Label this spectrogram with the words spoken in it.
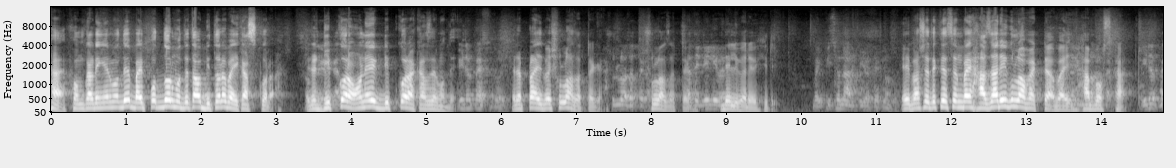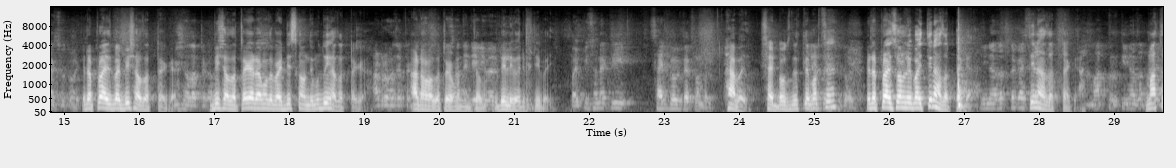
হ্যাঁ ফোম কাটিং এর মধ্যে ভাই পদ্মর মধ্যে তাও ভিতরে ভাই কাজ করা। এটা ডিপ করা অনেক ডিপ করা কাজের মধ্যে। এটা প্রাইস ভাই ষোলো হাজার টাকা। ষোলো হাজার টাকা। ডেলিভারি ফ্রি এই পাশে দেখতেছেন ভাই হাজারি গোলাপ একটা ভাই হাফ বক্স খাট। এটা প্রাইস ভাই? বিশ হাজার টাকা। বিশ হাজার টাকা। এটার মধ্যে ভাই ডিসকাউন্ট দিব দুই হাজার টাকা। আঠারো হাজার টাকা। ডেলিভারি ফ্রি ভাই। পিছনে একটি হ্যাঁ ভাই সাইড বক্স দেখতে পাচ্ছেন? এটা প্রাইস অনলি ভাই তিন হাজার টাকা। তিন হাজার টাকা। মাত্র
